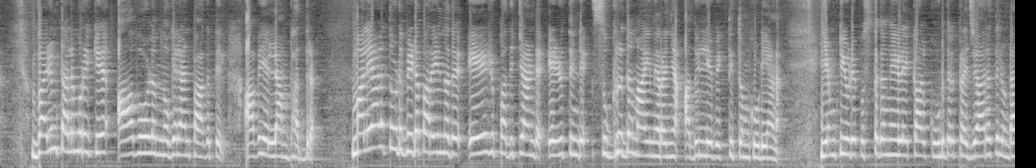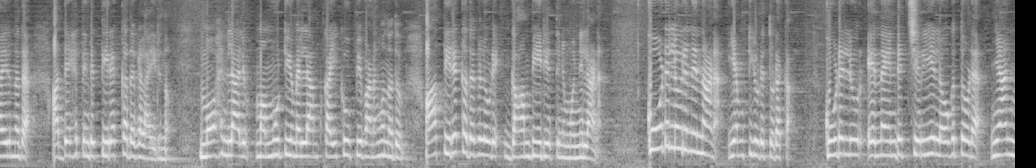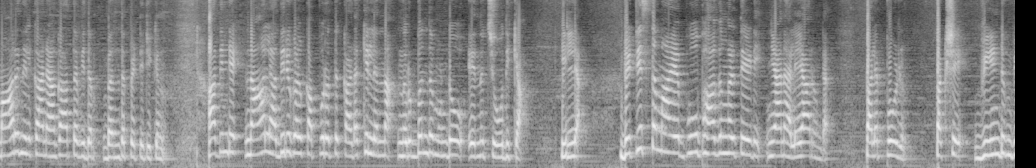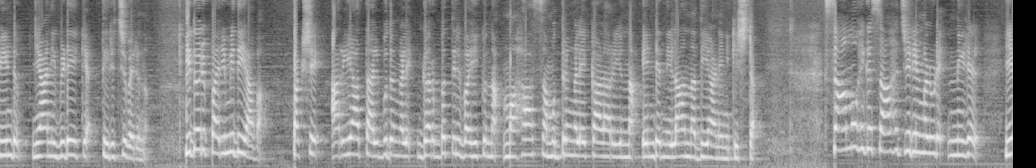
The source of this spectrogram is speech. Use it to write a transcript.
വരും തലമുറയ്ക്ക് ആവോളം നുകരാൻ പാകത്തിൽ അവയെല്ലാം ഭദ്രം. മലയാളത്തോട് വിട പറയുന്നത് ഏഴ് പതിറ്റാണ്ട് എഴുത്തിന്റെ സുഹൃതമായി നിറഞ്ഞ അതുല്യ വ്യക്തിത്വം കൂടിയാണ്. എം ടിയുടെ പുസ്തകങ്ങളേക്കാൾ കൂടുതൽ പ്രചാരത്തിലുണ്ടായിരുന്നത് അദ്ദേഹത്തിന്റെ തിരക്കഥകളായിരുന്നു. മോഹൻലാലും മമ്മൂട്ടിയുമെല്ലാം കൈകൂപ്പി വണങ്ങുന്നതും ആ തിരക്കഥകളുടെ ഗാംഭീര്യത്തിന് മുന്നിലാണ്. കൂടല്ലൂരിൽ നിന്നാണ് എം ടിയുടെ തുടക്കം. കൂടല്ലൂർ എന്ന എന്റെ ചെറിയ ലോകത്തോട് ഞാൻ മാറി നിൽക്കാനാകാത്ത വിധം ബന്ധപ്പെട്ടിരിക്കുന്നു. അതിന്റെ നാലതിരുകൾക്കപ്പുറത്ത് കടക്കില്ലെന്ന നിർബന്ധമുണ്ടോ എന്ന് ചോദിക്കാം. ഇല്ല. വ്യത്യസ്തമായ ഭൂഭാഗങ്ങൾ തേടി ഞാൻ അലയാറുണ്ട്. പലപ്പോഴും. പക്ഷേ വീണ്ടും വീണ്ടും ഞാൻ ഇവിടേക്ക് തിരിച്ചു വരുന്നു. ഇതൊരു പരിമിതിയാവാം. പക്ഷേ അറിയാത്ത അത്ഭുതങ്ങളെ ഗർഭത്തിൽ വഹിക്കുന്ന മഹാസമുദ്രങ്ങളെക്കാൾ അറിയുന്ന എന്റെ നിളാനദിയാണ് എനിക്കിഷ്ടം. സാമൂഹിക സാഹചര്യങ്ങളുടെ നിഴൽ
